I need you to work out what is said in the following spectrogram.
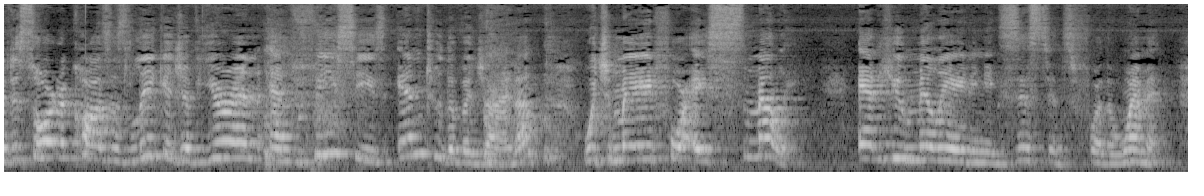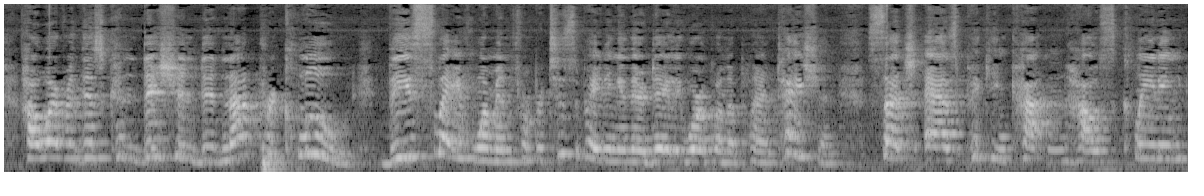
The disorder causes leakage of urine and feces into the vagina, which made for a smelly and humiliating existence for the women. However, this condition did not preclude these slave women from participating in their daily work on the plantation, such as picking cotton, house cleaning,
